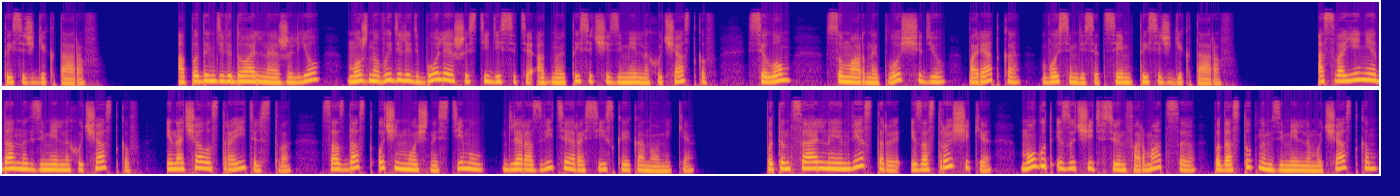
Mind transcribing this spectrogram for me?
тысяч гектаров. А под индивидуальное жилье можно выделить более 61 тысячи земельных участков селом суммарной площадью порядка 87 тысяч гектаров. Освоение данных земельных участков и начало строительства создаст очень мощный стимул для развития российской экономики. Потенциальные инвесторы и застройщики могут изучить всю информацию по доступным земельным участкам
